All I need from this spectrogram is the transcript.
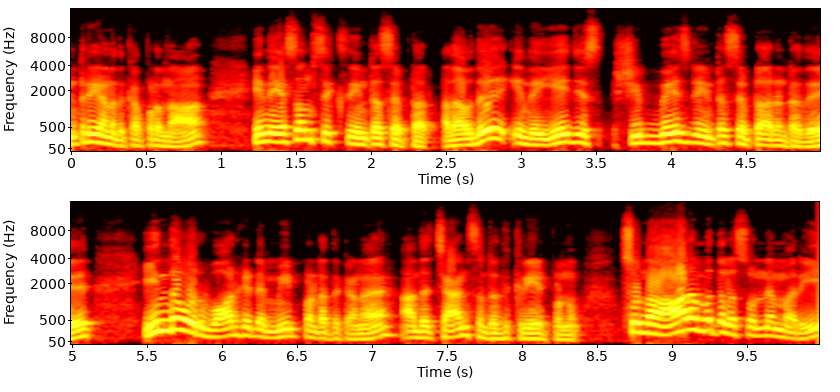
என்ட்ரி ஆனதுக்கு அப்புறம் தான் இந்த எஸ்எம் சிக்ஸ் இன்டர்செப்டர் அதாவது இந்த ஏஜிஸ் ஷிப் பேஸ்டு இன்டர்செப்டர்ன்றது இந்த ஒரு வார்ஹெட்டை மீட் பண்ணுறதுக்கான அந்த சான்ஸ்ன்றது கிரியேட் பண்ணும். ஸோ நான் ஆரம்பத்தில் சொன்ன மாதிரி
